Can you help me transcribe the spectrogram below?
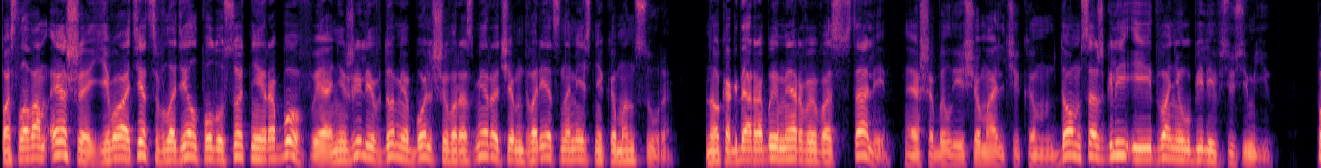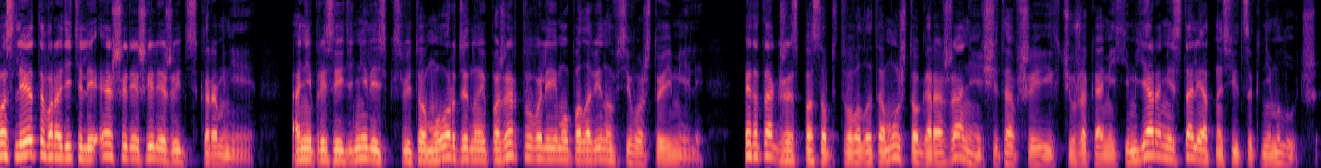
По словам Эша, его отец владел полусотней рабов, и они жили в доме большего размера, чем дворец наместника Мансура. Но когда рабы Мервы восстали, Эша был еще мальчиком, дом сожгли и едва не убили всю семью. После этого родители Эши решили жить скромнее. Они присоединились к Святому Ордену и пожертвовали ему половину всего, что имели. Это также способствовало тому, что горожане, считавшие их чужаками-химьярами, стали относиться к ним лучше.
